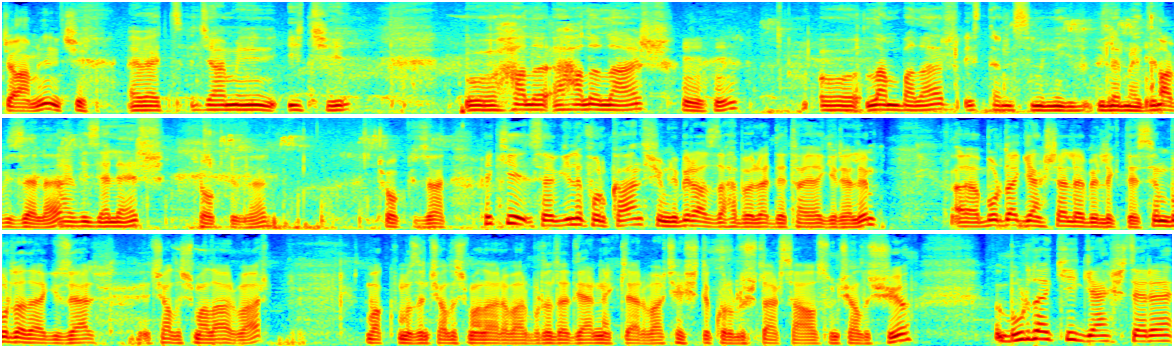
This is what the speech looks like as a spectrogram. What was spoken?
Caminin içi. Evet, caminin içi, o halı, halılar, Hı hı. o lambalar, İslam ismini bilemedim. Avizeler. Avizeler. Çok güzel. Çok güzel. Peki sevgili Furkan şimdi biraz daha böyle detaya girelim. Ee, Burada gençlerle birliktesin. Burada da güzel çalışmalar var. Vakfımızın çalışmaları var. Burada da dernekler var. Çeşitli kuruluşlar sağ olsun çalışıyor. Buradaki gençlere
